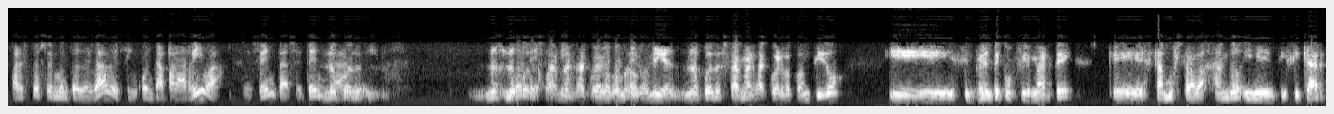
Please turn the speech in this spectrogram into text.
para estos segmentos de edad, de 50 para arriba, 60, 70. No, puedo estar más de acuerdo contigo, Miguel. No puedo estar más de acuerdo contigo y simplemente confirmarte que estamos trabajando en identificar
